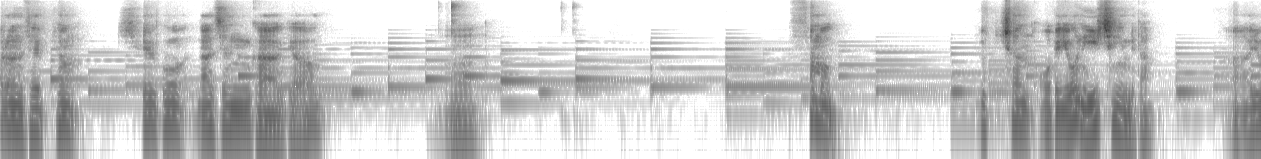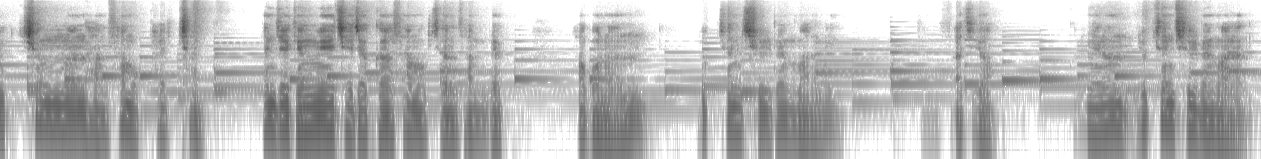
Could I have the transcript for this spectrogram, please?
33평 최고 낮은 가격 어, 3억 6,500원 2층입니다. 아, 6층은 한 3억 8천 현재 경매 최저가 3억 1,300 하고는 6,700만원이 싸지요. 그러면은 6,700만원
